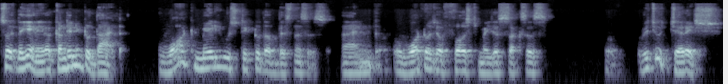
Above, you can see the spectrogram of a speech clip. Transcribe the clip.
So again you know continuing to that. What made you stick to the businesses and what was your first major success which you cherish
